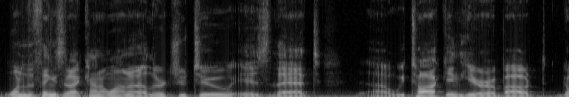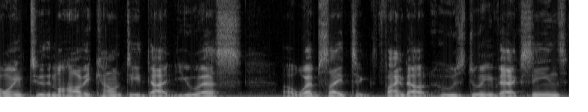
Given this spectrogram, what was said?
one of the things that I kind of want to alert you to is that uh, we talk in here about going to the mohavecounty.us uh, website to find out who's doing vaccines.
